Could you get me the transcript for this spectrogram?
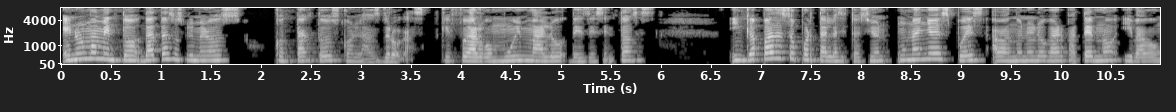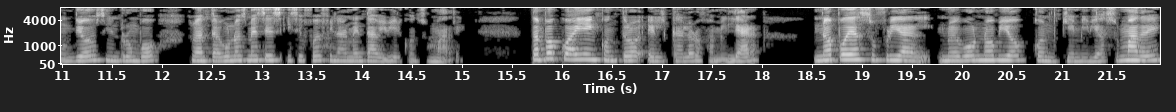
En un momento data sus primeros contactos con las drogas, que fue algo muy malo desde ese entonces. Incapaz de soportar la situación, un año después abandonó el hogar paterno y vagabundeó sin rumbo durante algunos meses y se fue finalmente a vivir con su madre. Tampoco ahí encontró el calor familiar. No podía sufrir al nuevo novio con quien vivía su madre,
